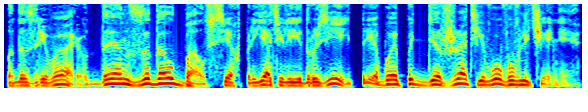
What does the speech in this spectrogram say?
Подозреваю, Дэн задолбал всех приятелей и друзей, требуя поддержать его в увлечении.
